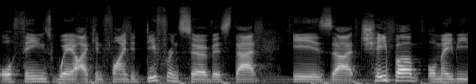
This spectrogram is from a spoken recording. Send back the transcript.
or things where I can find a different service that is uh, cheaper or maybe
